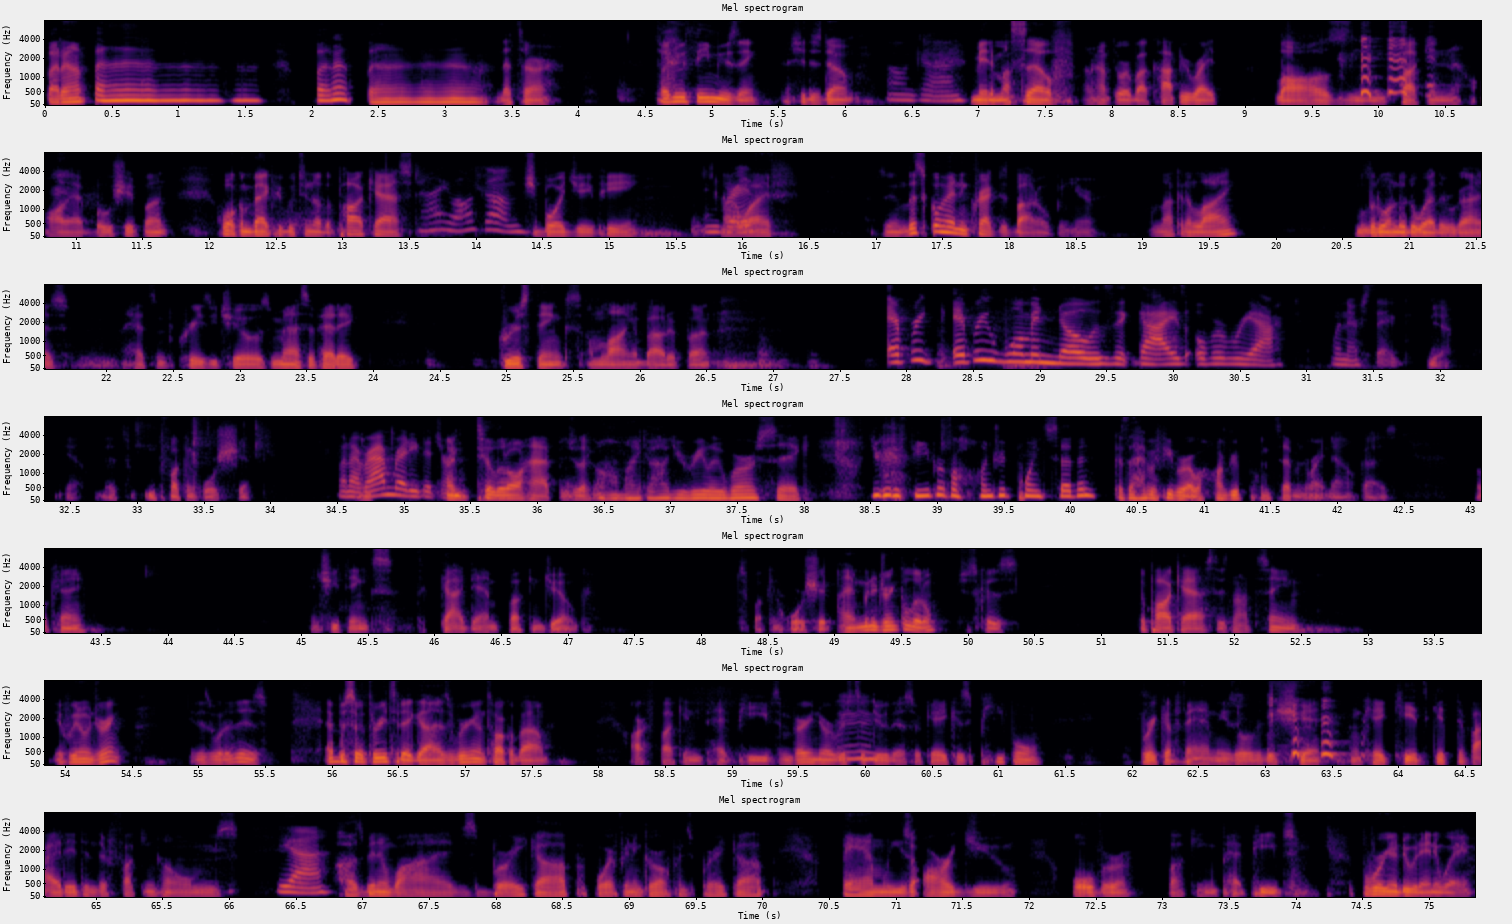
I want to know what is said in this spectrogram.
Ba-da-ba, ba-da-ba. That's our, our new theme music. That shit is dope. Oh god. Made it myself. I don't have to worry about copyright laws and fucking all that bullshit. But welcome back, people, to another podcast. Hi, welcome. It's your boy JP, And my Grizz. wife. So let's go ahead and crack this bottle open here. I'm not gonna lie. I'm a little under the weather, guys. I had some crazy chills, massive headache. Grizz thinks I'm lying about it, but Every every woman knows that guys overreact when they're sick. yeah, yeah, that's fucking horseshit. Whatever. I'm ready to drink. Until it all happens, you're like, oh my god, you really were sick. You got a fever of 100.7? Because I have a fever of 100.7 right now, guys. Okay. And she thinks it's a goddamn fucking joke. It's fucking horseshit. I am gonna drink a little just because the podcast is not the same. If we don't drink, it is what it is. Episode three today, guys. We're gonna talk about our fucking pet peeves. I'm very nervous to Mm. do this, okay? Because people break up families over this shit. Okay, kids get divided in their fucking homes. yeah. Husband and wives break up. Boyfriend and girlfriends break up. Families argue over fucking pet peeves. But we're gonna do it anyway.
